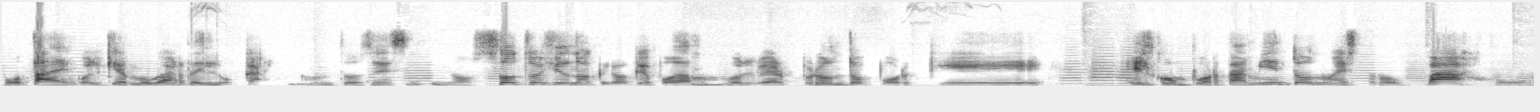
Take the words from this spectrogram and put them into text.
botada en cualquier lugar del local. Entonces, nosotros yo no creo que podamos volver pronto porque el comportamiento nuestro bajo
